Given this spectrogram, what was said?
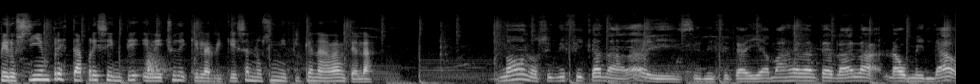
pero siempre está presente el hecho de que la riqueza no significa nada ante Allah. No, no significa nada y significaría más adelante la, la, la humildad,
